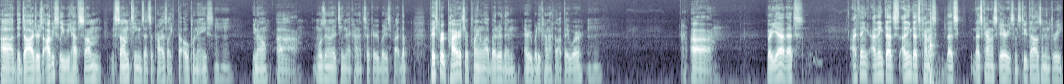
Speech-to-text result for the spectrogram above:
uh, the Dodgers. Obviously, we have some some teams that surprised, like the Oakland A's. Mhm. You know, uh, was another team that kind of took everybody's pride? The Pittsburgh Pirates are playing a lot better than everybody kind of thought they were. Mhm. Uh, but yeah, that's. I think I think that's I think that's kind of that's that's kind of scary since 2003.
